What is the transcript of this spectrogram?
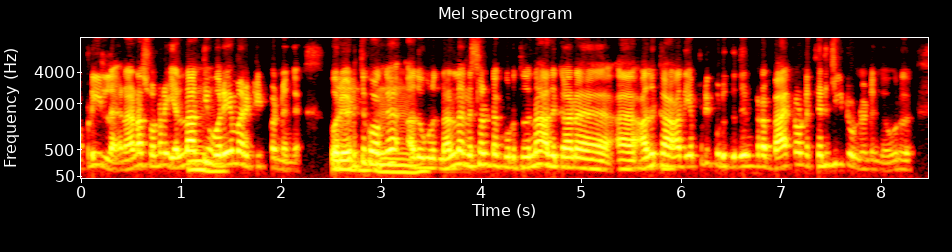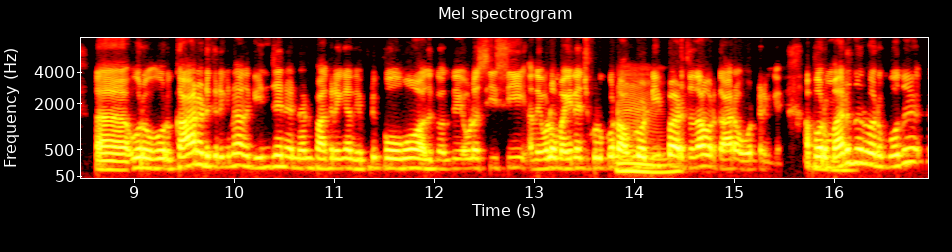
அப்படி இல்ல. நான் என்ன சொல்றேன் எல்லாத்தையும். ஒரே மாதிரி ட்ரீட் பண்ணுங்க. ஒரு எடுத்துக்கோங்க. அது உங்களுக்கு நல்ல ரிசல்ட்டை கொடுத்ததுன்னா அதுக்கான அதுக்கு அது எப்படி கொடுக்குதுன்ற பேக்ரவுண்டை தெரிஞ்சுக்கிட்டு ஒன்று எடுங்க ஒரு ஒரு ஒரு கார் எடுக்கிறீங்கன்னா அதுக்கு இன்ஜின் என்னன்னு பாக்குறீங்க. அது எப்படி போகும்? அதுக்கு வந்து எவ்வளவு சிசி அது எவ்வளவு மைலேஜ் கொடுக்கும்னு அவ்வளவு. டீப்பா எடுத்து தான் ஒரு காரை ஓட்டுறீங்க. அப்போ ஒரு மருந்து வரும்போது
